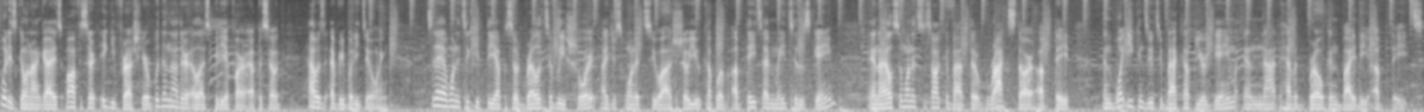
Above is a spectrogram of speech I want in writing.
What is going on guys? Officer Iggy Fresh here with another LSPDFR episode. How is everybody doing? Today I wanted to keep the episode relatively short. I just wanted to uh, show you a couple of updates I made to this game. And I also wanted to talk about the Rockstar update and what you can do to back up your game and not have it broken by the updates.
